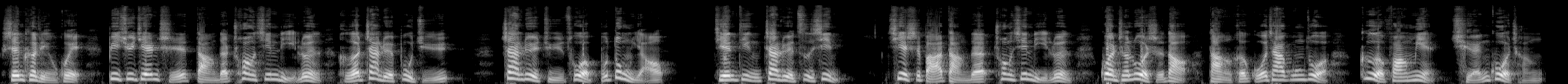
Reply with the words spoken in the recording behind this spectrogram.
深刻领会，必须坚持党的创新理论和战略布局，战略举措不动摇，坚定战略自信，切实把党的创新理论贯彻落实到党和国家工作各方面全过程。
